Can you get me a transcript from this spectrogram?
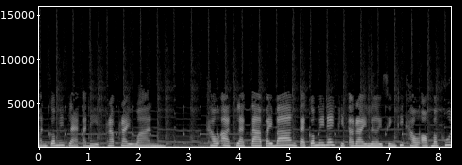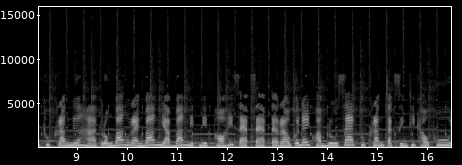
มันก็ไม่แปลกอดีตพระไพรวัน เขาอาจแปลกตาไปบ้าง แต่ก็ไม่ได้ผิดอะไรเลย สิ่งที่เขาออกมาพูดทุกครั้งเนื้อหาตรงบ้างแรงบ้างหยาบบ้างนิดนิดพอให้แสบแสบแต่เราก็ได้ความรู้แทรกทุกครั้งจากสิ่งที่เขาพูด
